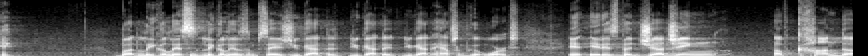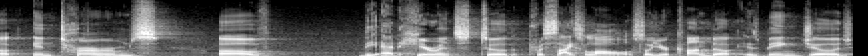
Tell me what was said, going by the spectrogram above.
but legalism, legalism says you got to, you got to, you got to have some good works. It, it is the judging of conduct in terms of the adherence to precise laws. So your conduct is being judged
